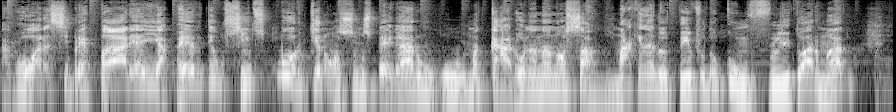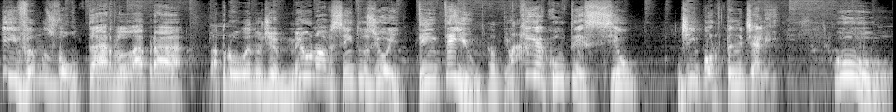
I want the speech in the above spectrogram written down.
agora se prepare aí, apertem os cintos, porque nós vamos pegar um- uma carona na nossa máquina do tempo do conflito armado e vamos voltar lá para lá pro ano de 1981. Opa. E o que aconteceu de importante ali? O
